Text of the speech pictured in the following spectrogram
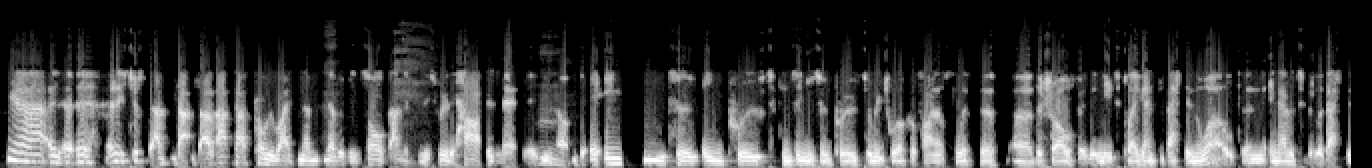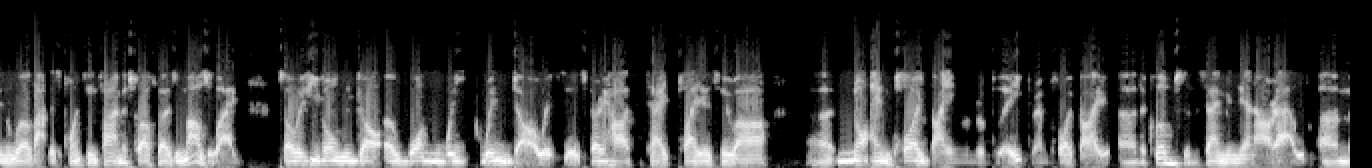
Yeah, and it's just that, that, that, that's probably why it's never, never been solved, and it's really hard, isn't it? Mm. You know, to improve, to continue to improve, to reach World Cup finals, to lift the uh, the trophy, they need to play against the best in the world, and inevitably the best in the world at this point in time are twelve thousand miles away. So if you've only got a one week window, it's it's very hard to take players who are uh, not employed by England Rugby League, they're employed by uh, the clubs, and the same in the NRL. Um,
